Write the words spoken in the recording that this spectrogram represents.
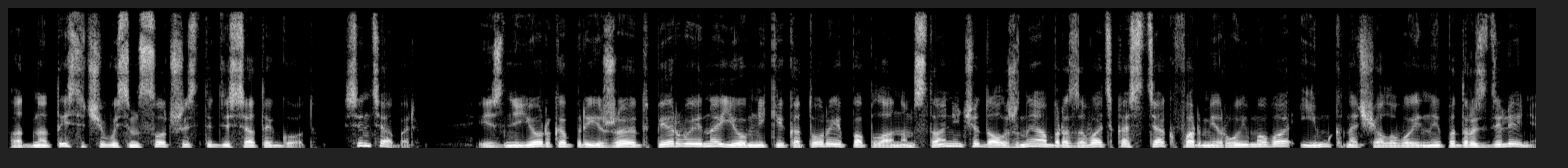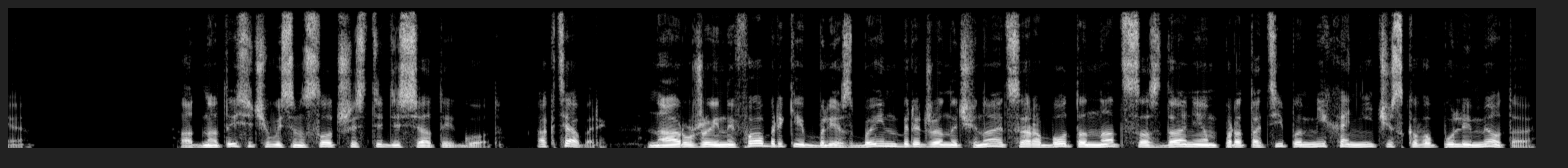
1860 год. Сентябрь. Из Нью-Йорка приезжают первые наемники, которые по планам Станича должны образовать костяк формируемого им к началу войны подразделения. 1860 год. Октябрь. На оружейной фабрике близ Бейнбриджа начинается работа над созданием прототипа механического пулемета,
